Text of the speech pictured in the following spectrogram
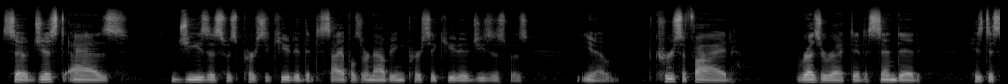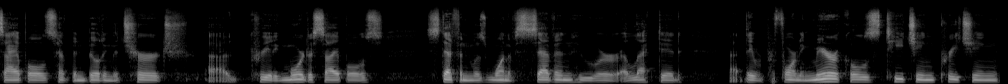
So just as Jesus was persecuted, the disciples are now being persecuted. Jesus was, you know, crucified, resurrected, ascended. His disciples have been building the church, uh, creating more disciples. Stephen was one of seven who were elected. Uh, they were performing miracles, teaching, preaching,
